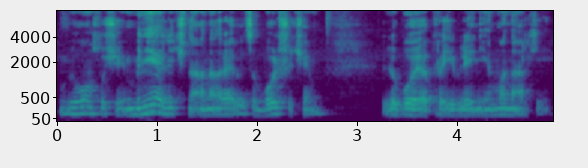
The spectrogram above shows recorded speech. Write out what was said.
в любом случае, мне лично она нравится больше, чем любое проявление монархии.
